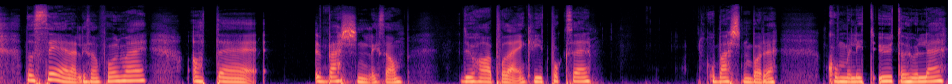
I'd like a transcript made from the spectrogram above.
Da ser jeg liksom for meg at eh, bæsjen, liksom Du har på deg en hvit bokser, og bæsjen bare kommer litt ut av hullet,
